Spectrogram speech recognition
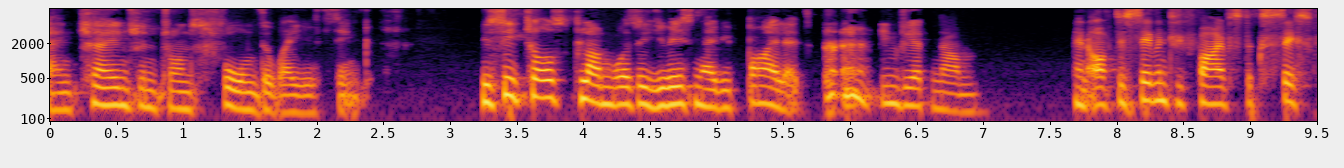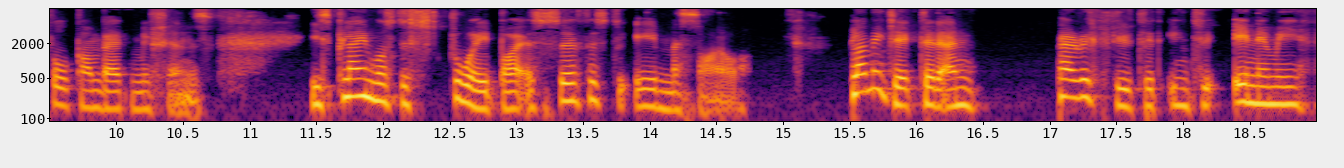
and change and transform the way you think. You see Charles Plum was a US Navy pilot in Vietnam and after 75 successful combat missions His plane was destroyed by a surface to air missile. Plum ejected and parachuted into enemy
